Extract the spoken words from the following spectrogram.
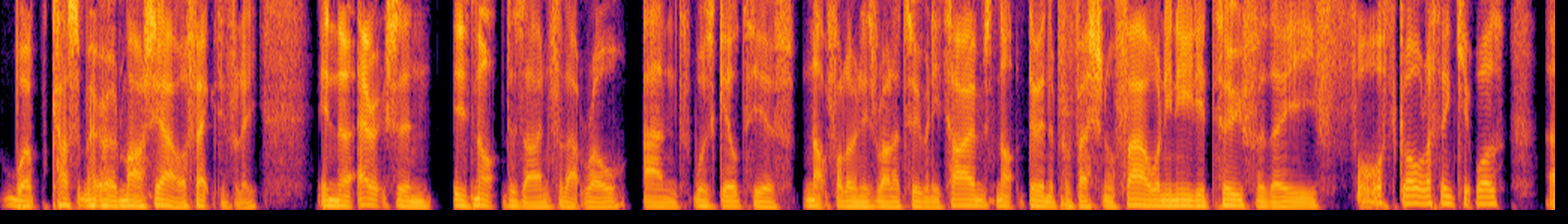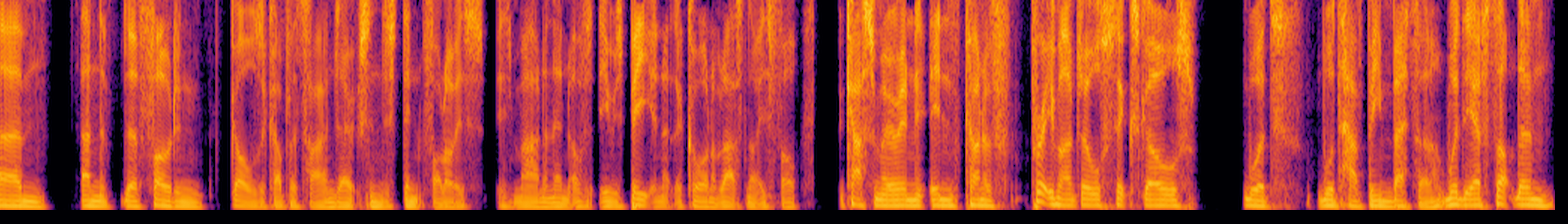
were Casemiro and Martial effectively. In that Eriksen is not designed for that role and was guilty of not following his runner too many times, not doing the professional foul when he needed to for the fourth goal, I think it was. Um, and the, the Foden goals a couple of times, Eriksen just didn't follow his, his man. And then he was beaten at the corner, but that's not his fault. Casemiro in, in kind of pretty much all six goals would would have been better. Would he have stopped them?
